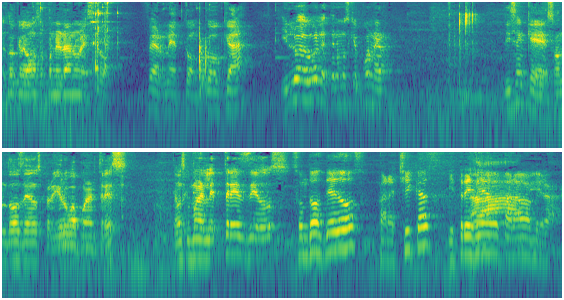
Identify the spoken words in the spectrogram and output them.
Es lo que le vamos a poner a nuestro Fernet con coca. Y luego le tenemos que poner. Dicen que son dos dedos, pero yo le voy a poner tres. Tenemos que ponerle tres dedos. Son dos dedos para chicas y tres dedos Ah, para hombres. mira.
